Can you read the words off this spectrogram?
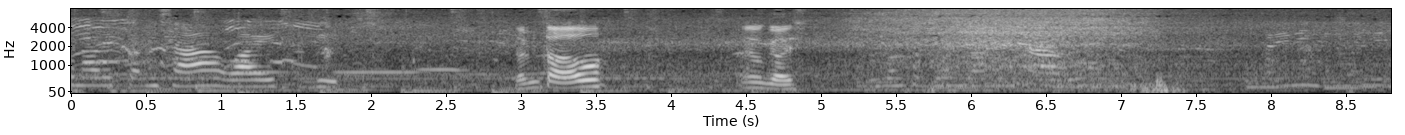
Nandito na ulit kami sa White Beach. Daming tao. Ano guys? Hanggang sa buong daming tao. Kanina hindi naman din.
